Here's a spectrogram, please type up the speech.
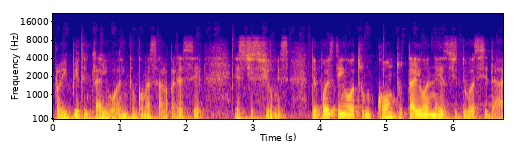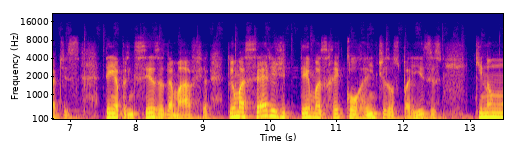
proibido em Taiwan, então começaram a aparecer estes filmes. Depois tem outro, um conto taiwanês de duas cidades. Tem a Princesa da Máfia. Tem uma série de temas recorrentes aos países que não,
